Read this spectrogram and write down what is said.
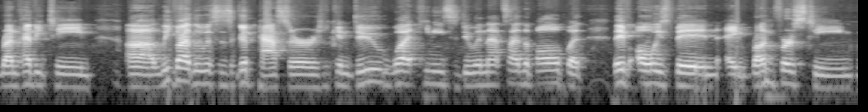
run heavy team. Uh, Levi Lewis is a good passer. He can do what he needs to do in that side of the ball, but they've always been a run first team.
